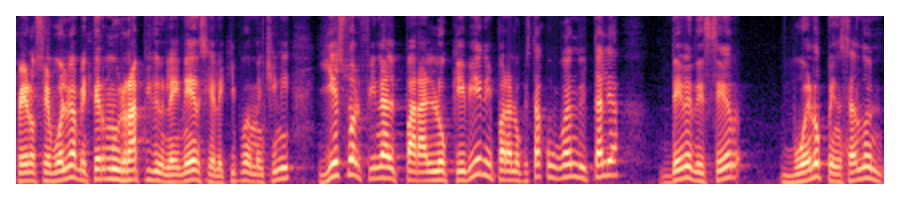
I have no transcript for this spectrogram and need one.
pero se vuelve a meter muy rápido en la inercia el equipo de Mancini y eso al final para lo que viene y para lo que está jugando Italia debe de ser bueno pensando en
